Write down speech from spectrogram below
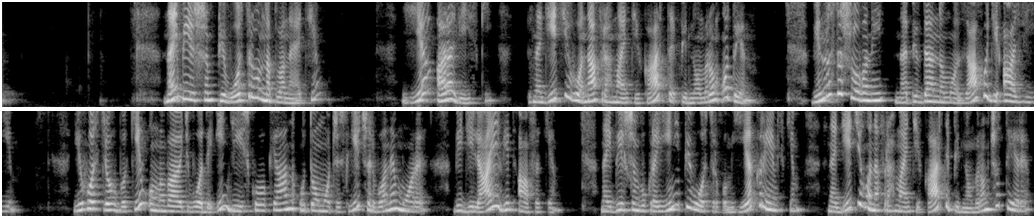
Найбільшим півостровом на планеті є Аравійський. Знайдіть його на фрагменті карти під номером 1. Він розташований на південному заході Азії. Його з трьох боків омивають води Індійського океану, у тому числі Червоне море, відділяє від Африки. Найбільшим в Україні півостровом є Кримським. Знайдіть його на фрагменті карти під номером 4,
